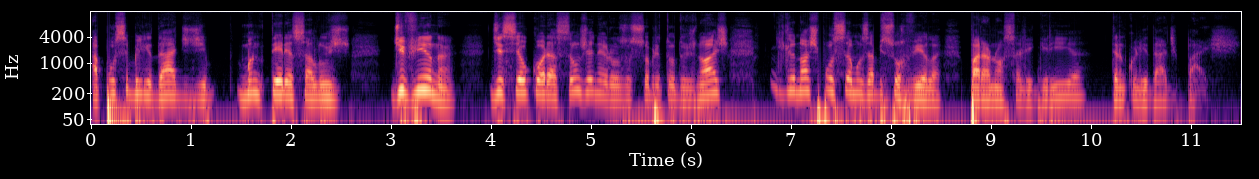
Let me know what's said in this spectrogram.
a possibilidade de manter essa luz divina de seu coração generoso sobre todos nós e que nós possamos absorvê-la para a nossa alegria, tranquilidade e paz.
